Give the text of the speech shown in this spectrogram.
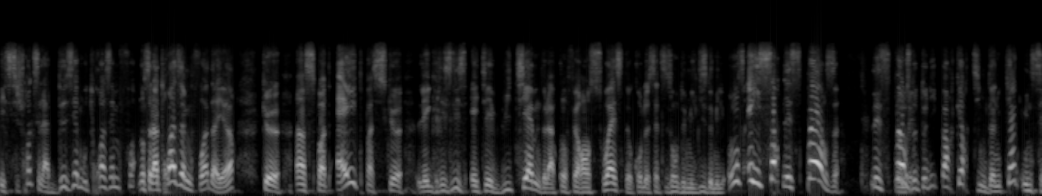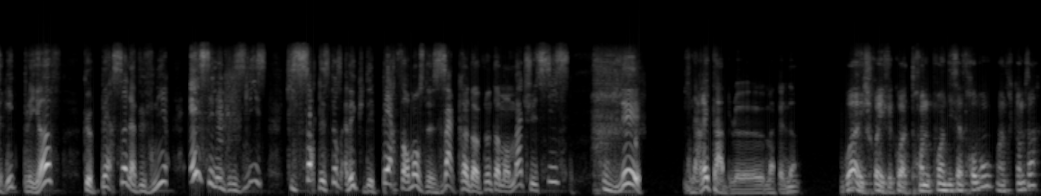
et je crois que c'est la deuxième ou troisième fois, non, c'est la troisième fois d'ailleurs que un spot 8, parce que les Grizzlies étaient huitièmes de la conférence Ouest au cours de cette saison 2010-2011, et ils sortent les Spurs, les Spurs de Tony Parker, Tim Duncan, une série de playoffs que personne n'a vu venir, et c'est les Grizzlies qui sortent les Spurs avec des performances de Zach Randolph, notamment match 6, où il est inarrêtable, euh, Mapenda. Ouais, je crois qu'il fait quoi 30 points, 17 rebonds, un truc comme ça?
